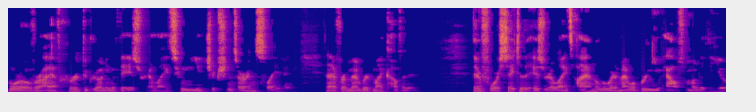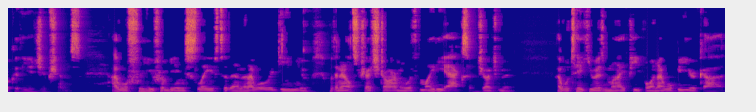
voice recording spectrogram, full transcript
Moreover, I have heard the groaning of the Israelites, whom the Egyptians are enslaving, and I have remembered my covenant. Therefore, say to the Israelites, I am the Lord, and I will bring you out from under the yoke of the Egyptians. I will free you from being slaves to them, and I will redeem you with an outstretched arm and with mighty acts of judgment. I will take you as my people, and I will be your God.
